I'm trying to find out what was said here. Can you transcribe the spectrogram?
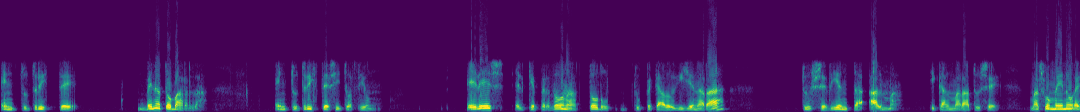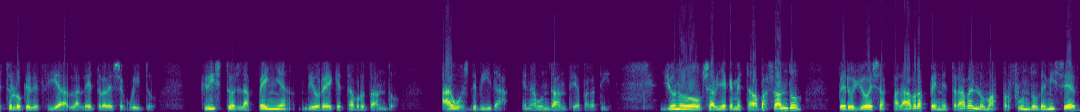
en tu triste, ven a tomarla en tu triste situación. Él es el que perdona todo tu pecado y llenará tu sedienta alma y calmará tu sed. Más o menos esto es lo que decía la letra de ese grito. Cristo es la peña de Oré que está brotando, aguas de vida en abundancia para ti. Yo no sabía qué me estaba pasando, pero yo esas palabras penetraban en lo más profundo de mi ser,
